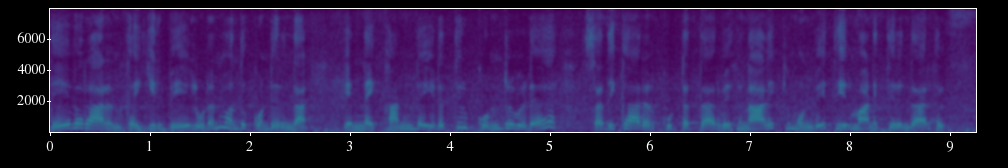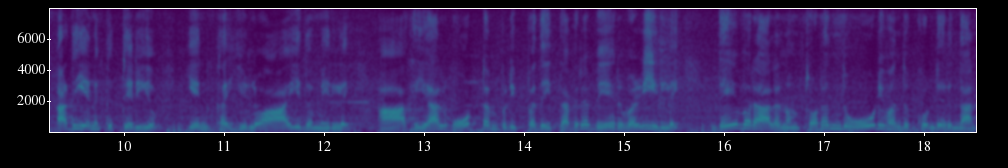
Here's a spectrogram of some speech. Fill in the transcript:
தேவராளன் கையில் வேலுடன் வந்து கொண்டிருந்தான். என்னை கண்ட இடத்தில் கொன்றுவிட சதிகாரர் கூட்டத்தார் வெகு நாளைக்கு முன்பே தீர்மானித்திருந்தார்கள். அது எனக்கு தெரியும். என் கையிலோ ஆயுதம் இல்லை. ஆகையால் ஓட்டம் பிடிப்பதை தவிர வேறு வழி இல்லை. தேவராளனும் தொடர்ந்து ஓடி வந்து கொண்டிருந்தான்.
